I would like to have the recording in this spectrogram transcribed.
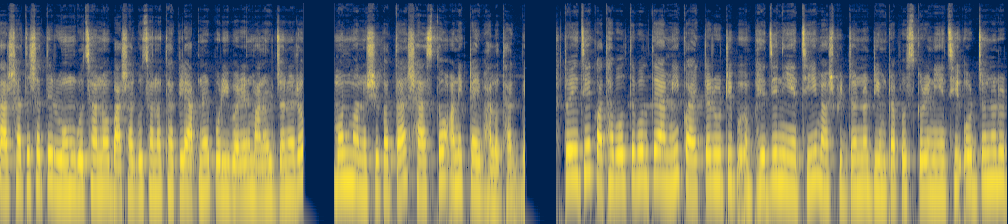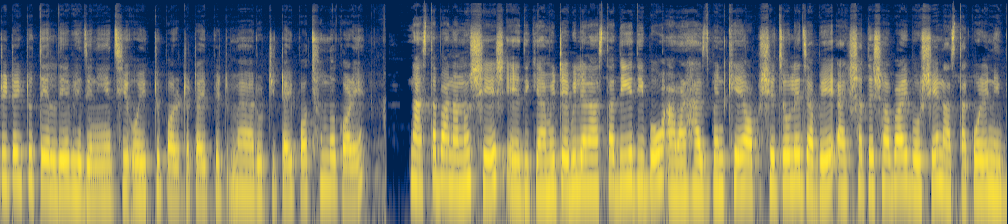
তার সাথে সাথে রুম গোছানো, বাসা গোছানো থাকলে আপনার পরিবারের মানুষজনেরও মন মানসিকতা, স্বাস্থ্য অনেকটাই ভালো থাকবে। তো এই যে কথা বলতে বলতে আমি কয়েকটা রুটি ভেজে নিয়েছি, মাসপির জন্য ডিমটা পোস্ট করে নিয়েছি। ওর জন্য রুটিটা একটু তেল দিয়ে ভেজে নিয়েছি। ও একটু পরোটা টাইপের রুটিটাই পছন্দ করে। নাস্তা বানানো শেষ। এদিকে আমি টেবিলে নাস্তা দিয়ে দিব। আমার হাজব্যান্ড খেয়ে অফিসে চলে যাবে। একসাথে সবাই বসে নাস্তা করে নিব।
